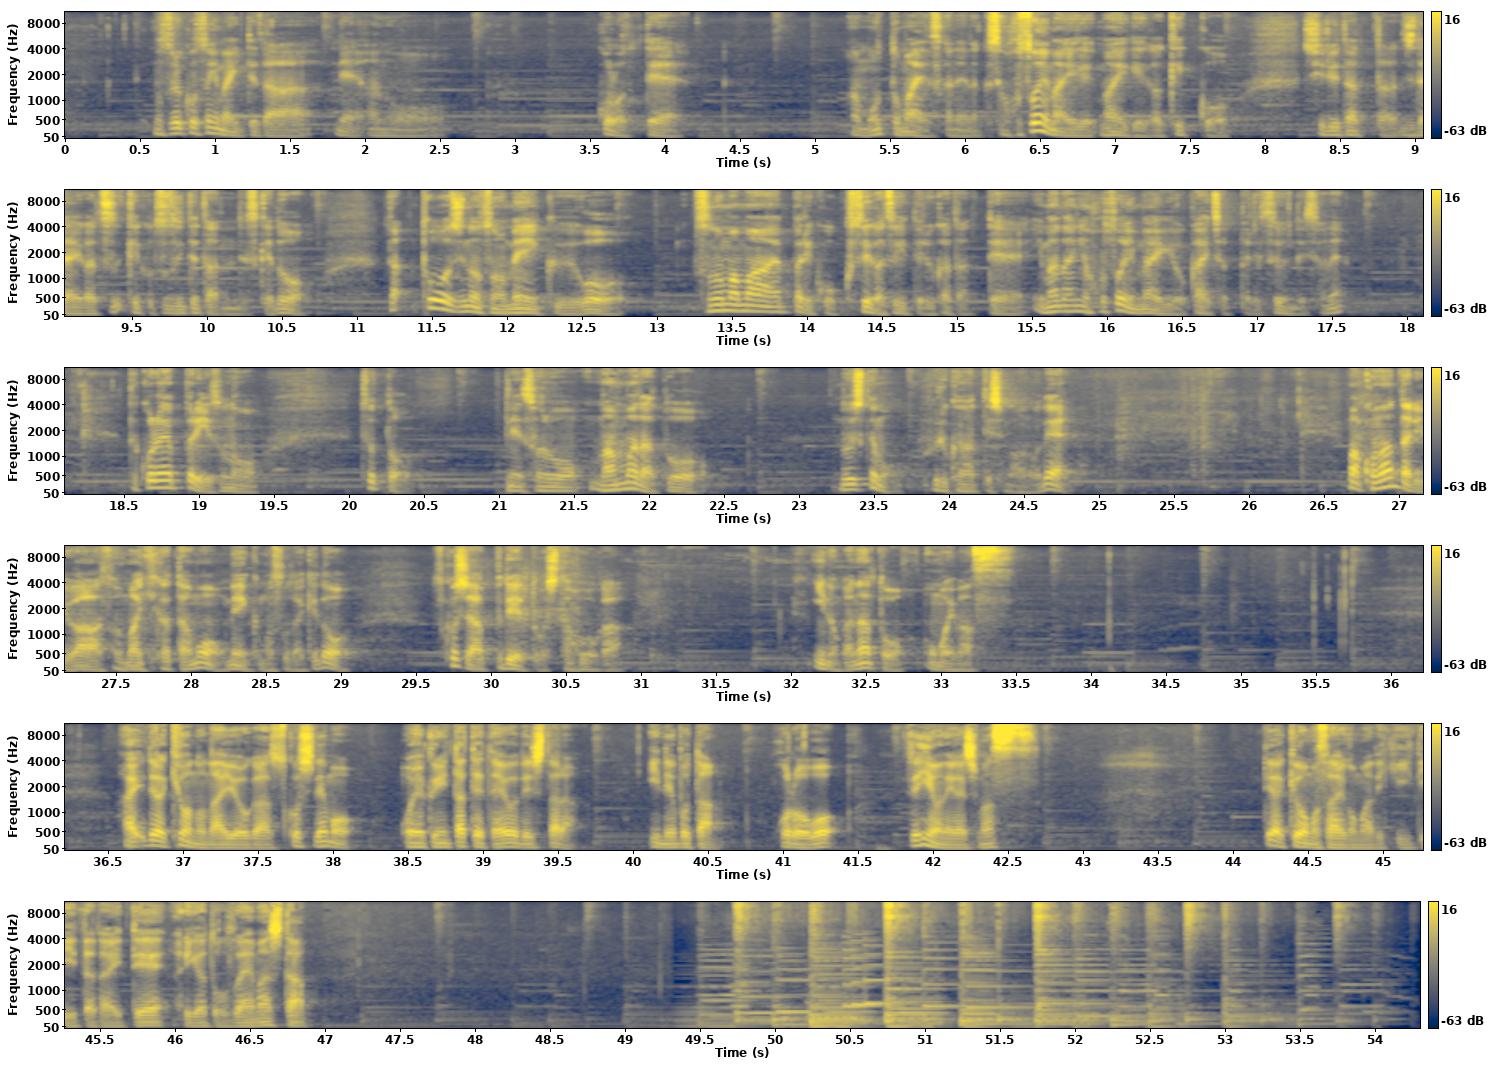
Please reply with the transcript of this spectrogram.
それこそ今言ってたねあの頃って、あ、もっと前ですかねなんか細い眉毛眉毛が結構主流だった時代が結構続いてたんですけど当時のそのメイクをそのままやっぱりこう癖がついてる方っていまだに細い眉毛を描いちゃったりするんですよね。でこれはやっぱりそのちょっとねそのまんまだとどうしても古くなってしまうので、まあ、この辺りはその巻き方もメイクもそうだけど少しアップデートした方がいいのかなと思います。はい、では今日の内容が少しでもお役に立てたようでしたらいいねボタンフォローをぜひお願いします。では今日も最後まで聞いていただいてありがとうございました。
